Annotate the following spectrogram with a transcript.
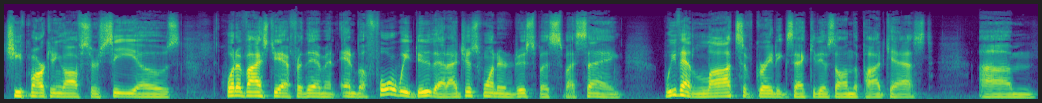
chief marketing officers, CEOs? What advice do you have for them? And and before we do that, I just want to introduce us by saying we've had lots of great executives on the podcast. Um,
